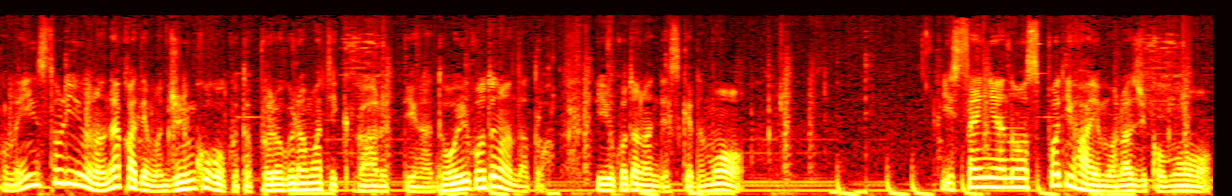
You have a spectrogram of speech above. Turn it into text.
このインストリームの中でも準広告とプログラマティックがあるっていうのはどういうことなんだということなんですけども実際にあの Spotify もラジコも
